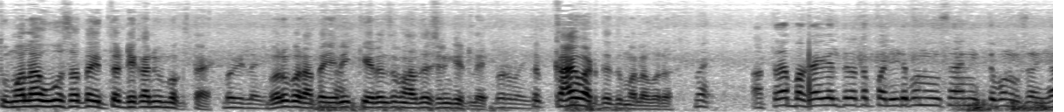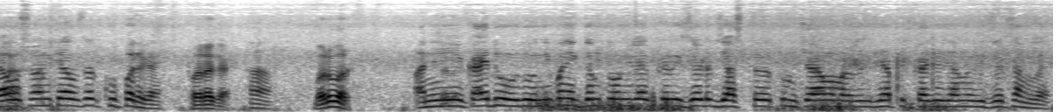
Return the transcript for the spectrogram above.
तुम्हाला ऊस आता इतर ठिकाणी बघताय. बरोबर आता यांनी केरळचं मार्गदर्शन घेतलंय. तर काय वाटतंय तुम्हाला बरं? नाही आता बघायला गेलं तर आता पलीकडे पण ऊस आहे आणि इथं पण ऊस आहे. ह्या ऊसात आणि त्या ऊसात खूप फरक आहे. फरक आहे. हा. बरोबर. आणि काय दो दोन्ही पण एकदम तोंड रिझल्ट जास्त तुमच्या ह्या पिकाच्या ज्यामुळे रिझल्ट चांगला आहे.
